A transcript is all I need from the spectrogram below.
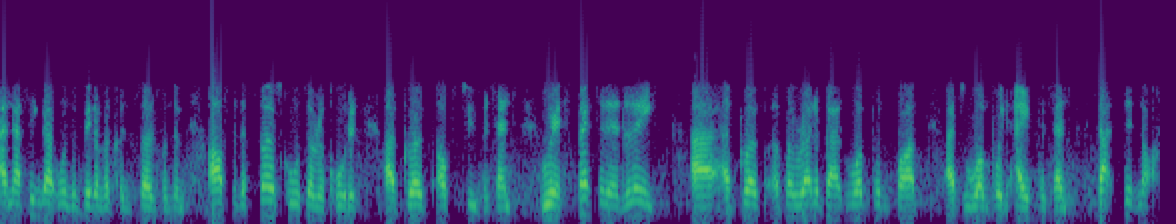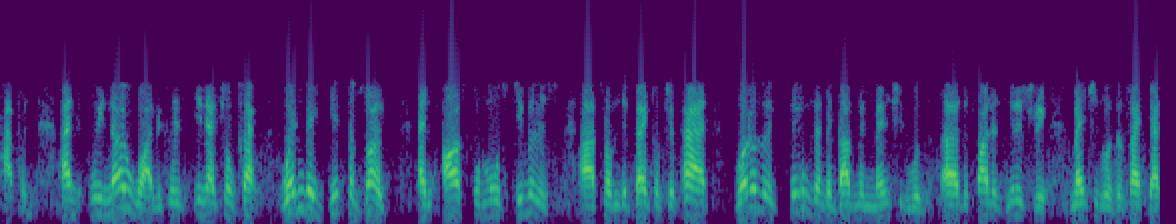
And I think that was a bit of a concern for them. After the first quarter recorded a growth of 2%, we expected at least uh, a growth of around about 1.5 uh, to 1.8%. That did not happen. And we know why, because in actual fact, when they did the vote and asked for more stimulus uh, from the Bank of Japan, one of the things that the government mentioned was, uh, the finance ministry mentioned was the fact that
